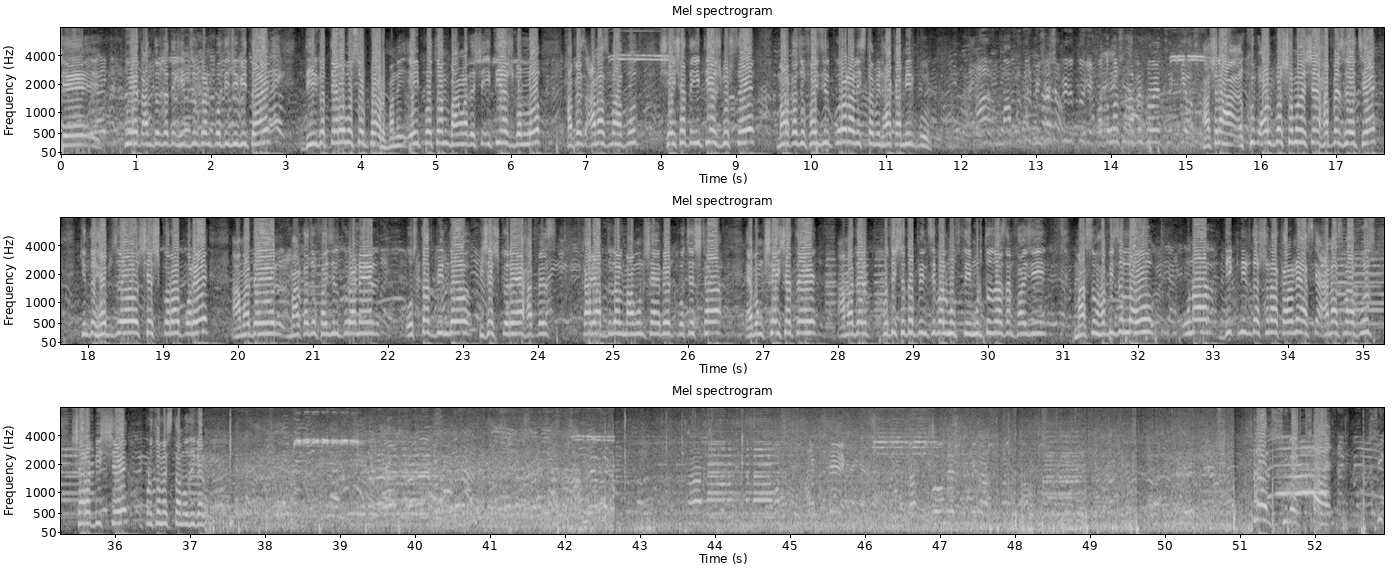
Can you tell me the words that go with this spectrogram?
সে Kuwait আন্তর্জাতিক হিফজুল কোরআন প্রতিযোগিতায় দীর্ঘ তেরো বছর পর মানে এই প্রথম বাংলাদেশে ইতিহাস গড়ল হাফেজ আনাস মাহফুজ। সেই সাথে ইতিহাস গড়ছে মার্কাজু ফাইজিল কোরআন আল ইসলামী ঢাকা মিরপুর? আসলে খুব অল্প সময়ে সে হাফেজ হয়েছে কিন্তু হেফজ শেষ করার পরে আমাদের মার্কাজু ফাইজিল কোরআনের ওস্তাদবৃন্দ, বিশেষ করে হাফেজ কারি আবদুল্লাল মামুন সাহেবের প্রচেষ্টা এবং সেই সাথে আমাদের প্রতিষ্ঠাতা প্রিন্সিপাল মুফতি মুর্তুজা হাসান ফাইজি, মাসুম হাফিজুল্লাহ ওনার দিক নির্দেশনার কারণে আজকে আনাস মাহফুজ সারা বিশ্বে প্রথম স্থান অধিকার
